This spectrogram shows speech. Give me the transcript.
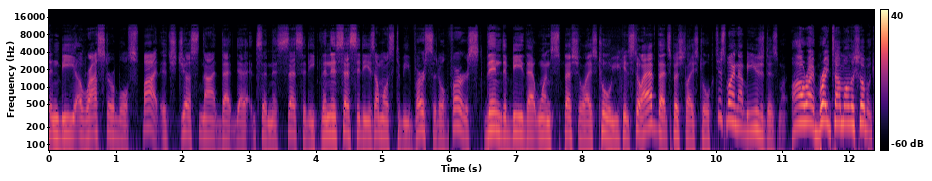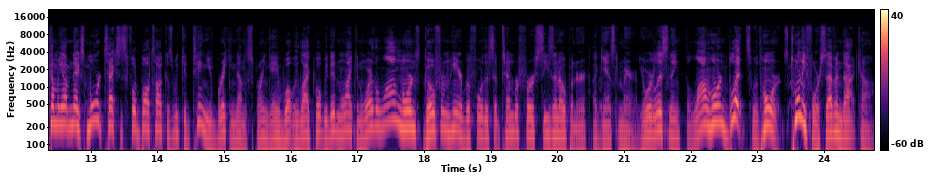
and be a rosterable spot. It's just not that that it's a necessity. The necessity is almost to be versatile first, then to be that one specialized tool. You can still have that specialized tool, just might not be used as much. All right, break time on the show, but coming up next, more Texas football talk as we continue breaking down the spring game, what we liked, what we didn't like, and where the Longhorns go from here before the September 1st season opener against Maryland. You're listening to Longhorn Blitz with Horns, 247.com.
